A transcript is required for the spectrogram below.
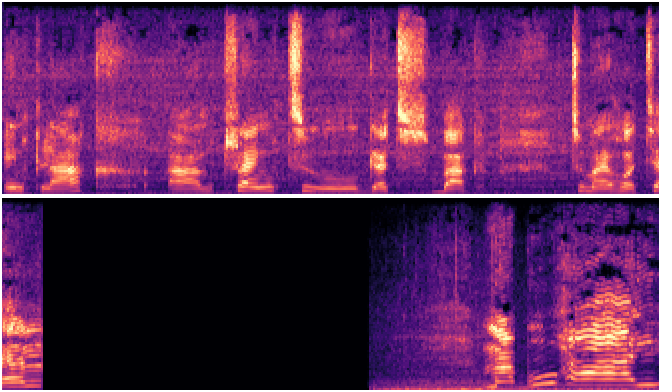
in Clark. I'm trying to get back to my hotel. Mabuhay!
